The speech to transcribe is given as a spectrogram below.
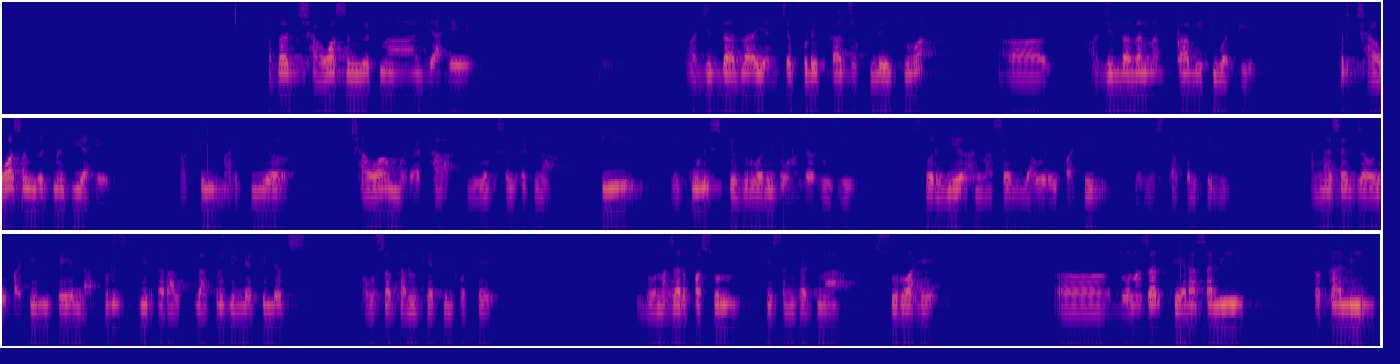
आता छावा संघटना जी आहे अजितदादा यांच्या पुढे का झुकले किंवा अं, अजितदादांना का भीती वाटली? तर छावा संघटना जी आहे अखिल भारतीय छावा मराठा युवक संघटना ही एकोणीस फेब्रुवारी दोन हजार रोजी स्वर्गीय अण्णासाहेब जावळे पाटील यांनी स्थापन केली. अण्णासाहेब जावळे पाटील हे लातूर जि- लातूर जिल्ह्यातीलच औसा तालुक्यातील होते. दोन हजारपासून ही संघटना सुरू आहे. दोन हजार तेरा साली अकाली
